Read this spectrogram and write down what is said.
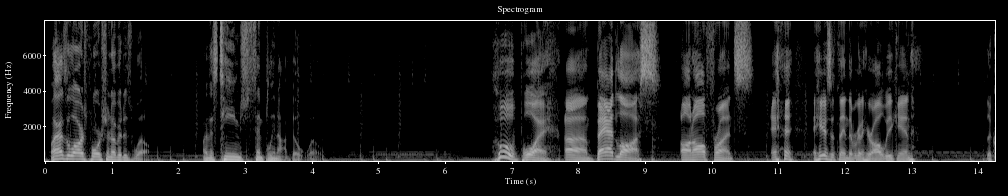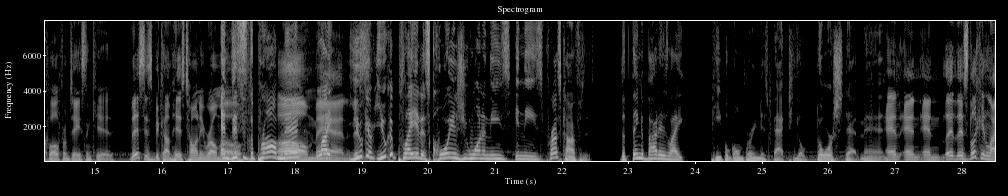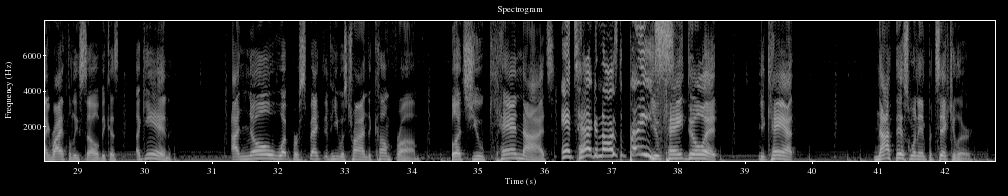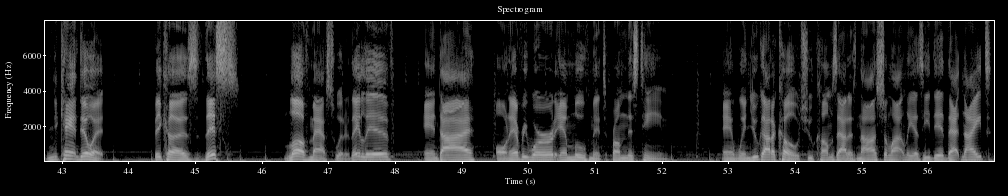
Well, that's a large portion of it as well. Like, this team's simply not built well. Oh boy, um, bad loss on all fronts. And, here's the thing that we're gonna hear all weekend: the quote from Jason Kidd. This has become his Tony Romo. And this is the problem, man. Oh, man. Like you can you can play it as coy as you want in these in these press conferences. the thing about it is like people gonna bring this back to your doorstep, man. and and and it's looking like rightfully so because again i know what perspective he was trying to come from but you cannot Antagonize the base. you can't do it. You can't. Not this one in particular. You can't do it because this love Mavs twitter. They live and die on every word and movement from this team and when you got a coach who comes out as nonchalantly as he did that night,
